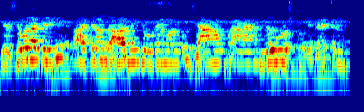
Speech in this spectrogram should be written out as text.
రేపు శివరాత్రికి రాత్రి అంతా ఆరు నుంచి ఉదయం వరకు ధ్యానం ప్రాణాయామం యోగులు వస్తుంది ఎక్కడెక్కడి నుంచి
